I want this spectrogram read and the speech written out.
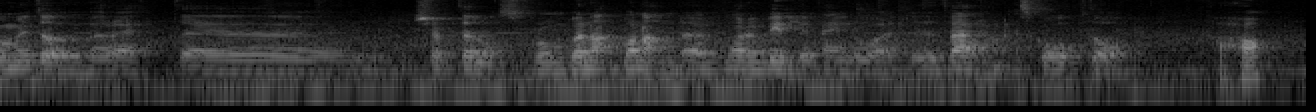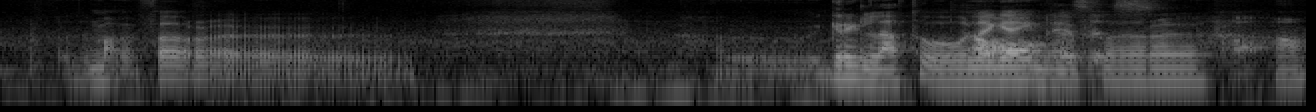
kommit över ett, eh, köpte loss från Bonander för en billig peng då, ett litet värmeskåp då. Jaha, för uh, grillat och lägga ja, in det för... Uh, ja. ja.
